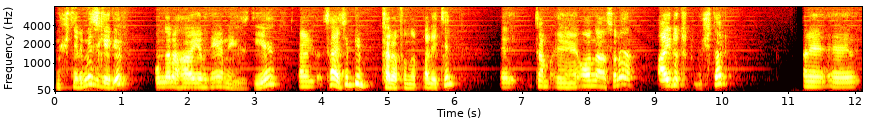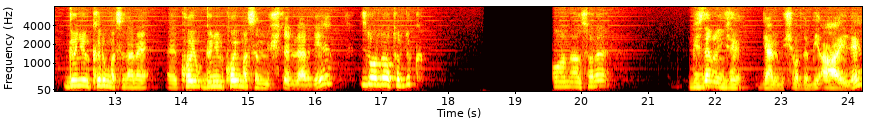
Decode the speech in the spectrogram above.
müşterimiz gelir. Onlara hayır diyemeyiz diye. Yani sadece bir tarafını paletin e, tam e, ondan sonra ayrı tutmuşlar. Hani e, gönül kırmasın hani e, koy, gönül koymasın müşteriler diye. Biz de orada oturduk. Ondan sonra bizden önce gelmiş orada bir aile.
